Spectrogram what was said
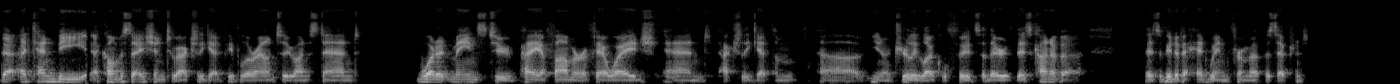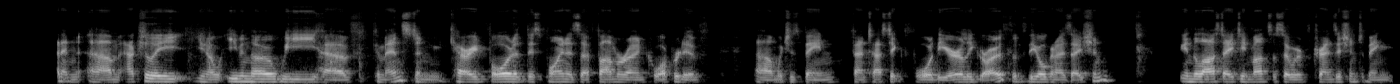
that it can be a conversation to actually get people around to understand what it means to pay a farmer a fair wage and actually get them, uh, you know, truly local food. So there's there's kind of a there's a bit of a headwind from a perception. And um, actually, you know, even though we have commenced and carried forward at this point as a farmer-owned cooperative, um, which has been fantastic for the early growth of the organization, in the last 18 months or so, we've transitioned to being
